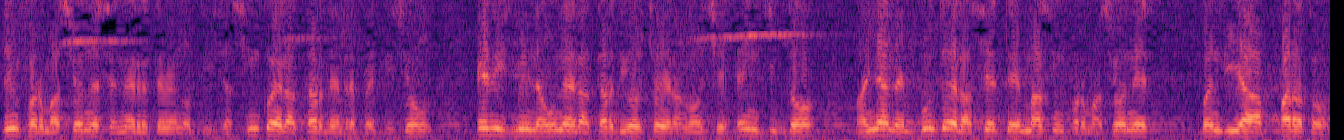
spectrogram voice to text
de informaciones en RTV Noticias, 5 de la tarde en repetición en Ismina, 1 de la tarde y 8 de la noche en Quibdó, mañana en punto de las 7 más informaciones, buen día para todos.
